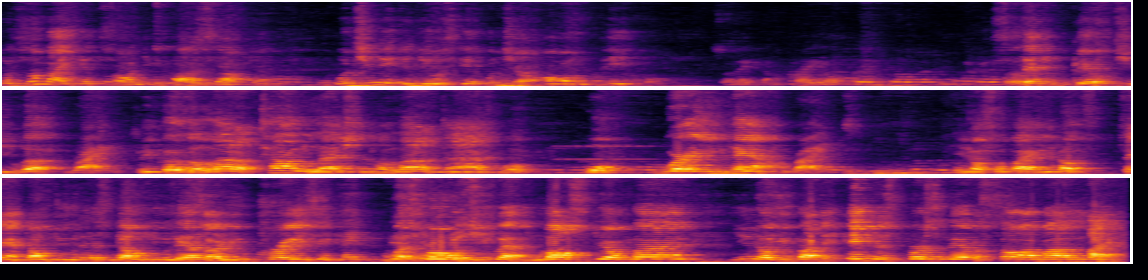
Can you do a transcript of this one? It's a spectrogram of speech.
when somebody gets on you about something, what you need to do is get with your own people, So they can pray over you. so they can build you up. Right, Because a lot of tongue lashing, a lot of times will, will wear you down. right. You know, somebody, you know, saying, don't do this, don't do this, are you crazy? What's wrong with you? You have lost your mind? You know, you about the ignorantest person I ever saw in my life,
